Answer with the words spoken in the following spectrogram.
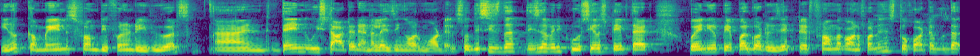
you know comments from different reviewers and then we started analyzing our model. So this is the this is a very crucial step that when your paper got rejected from a conference so whatever the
